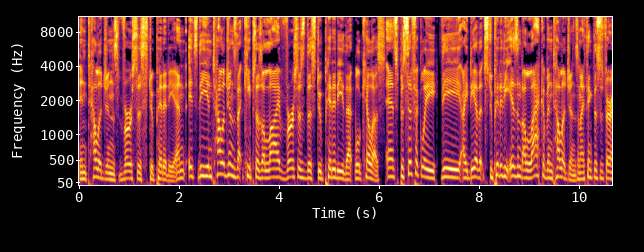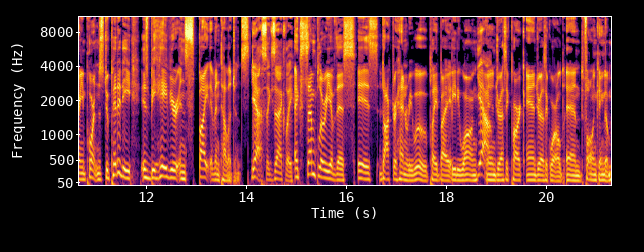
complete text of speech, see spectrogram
intelligence versus stupidity. And it's the intelligence that keeps us alive versus the stupidity that will kill us. And specifically, the idea that stupidity isn't a lack of intelligence. And I think this is very important. Stupidity is behavior in spite of intelligence. Yes, exactly. Exemplary of this is Dr. Henry Wu, played by B.D. Wong Yeah. in Jurassic Park and Jurassic World and Fallen Kingdom.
